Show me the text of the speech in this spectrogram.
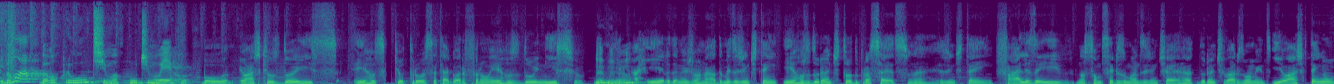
E vamos lá, vamos pro último, último erro. Boa. Eu acho que os dois erros que eu trouxe até agora foram erros do início da uhum. minha carreira, da minha jornada, mas a gente tem erros durante todo o processo, né? A gente tem falhas aí, nós somos seres humanos e a gente erra durante vários momentos. E eu acho que tem um,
